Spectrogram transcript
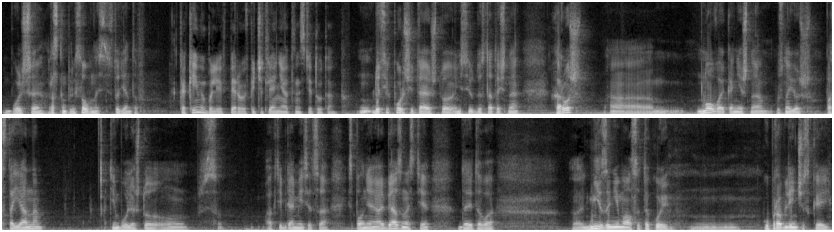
больше раскомплексованность студентов. Какими были первые впечатления от института? Ну, до сих пор считаю, что институт достаточно хорош. Э, новое, конечно, узнаешь постоянно. Тем более, что э, октября месяца исполняю обязанности. До этого э, не занимался такой управленческой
